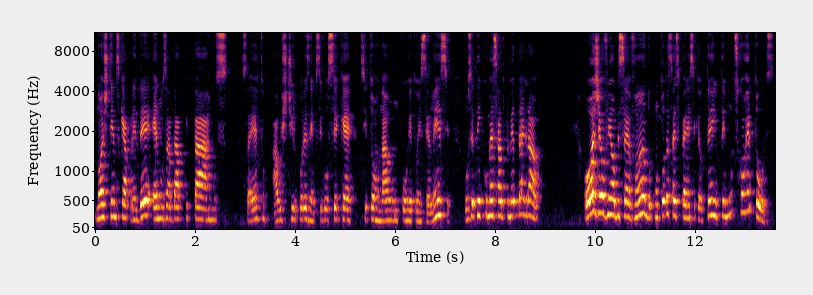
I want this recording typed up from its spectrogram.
nós temos que aprender é nos adaptarmos, certo? Ao estilo, por exemplo, se você quer se tornar um corretor em excelência, você tem que começar do primeiro degrau. Hoje eu vim observando, com toda essa experiência que eu tenho, tem muitos corretores,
